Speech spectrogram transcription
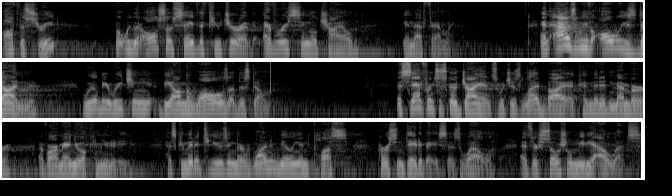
off the street, but we would also save the future of every single child in that family. And as we've always done, we'll be reaching beyond the walls of this dome. The San Francisco Giants, which is led by a committed member of our Emanu-El community, has committed to using their 1 million plus person database as well as their social media outlets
